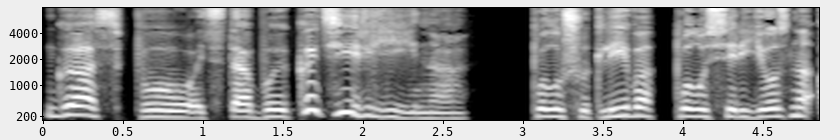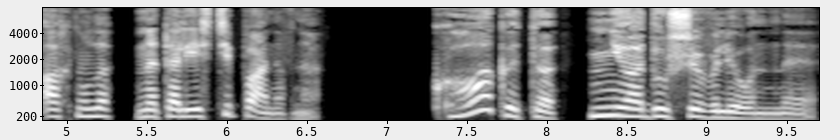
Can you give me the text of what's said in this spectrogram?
«Господь с тобой, Катерина!» Полушутливо, полусерьезно ахнула Наталья Степановна. «Как это неодушевленное?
